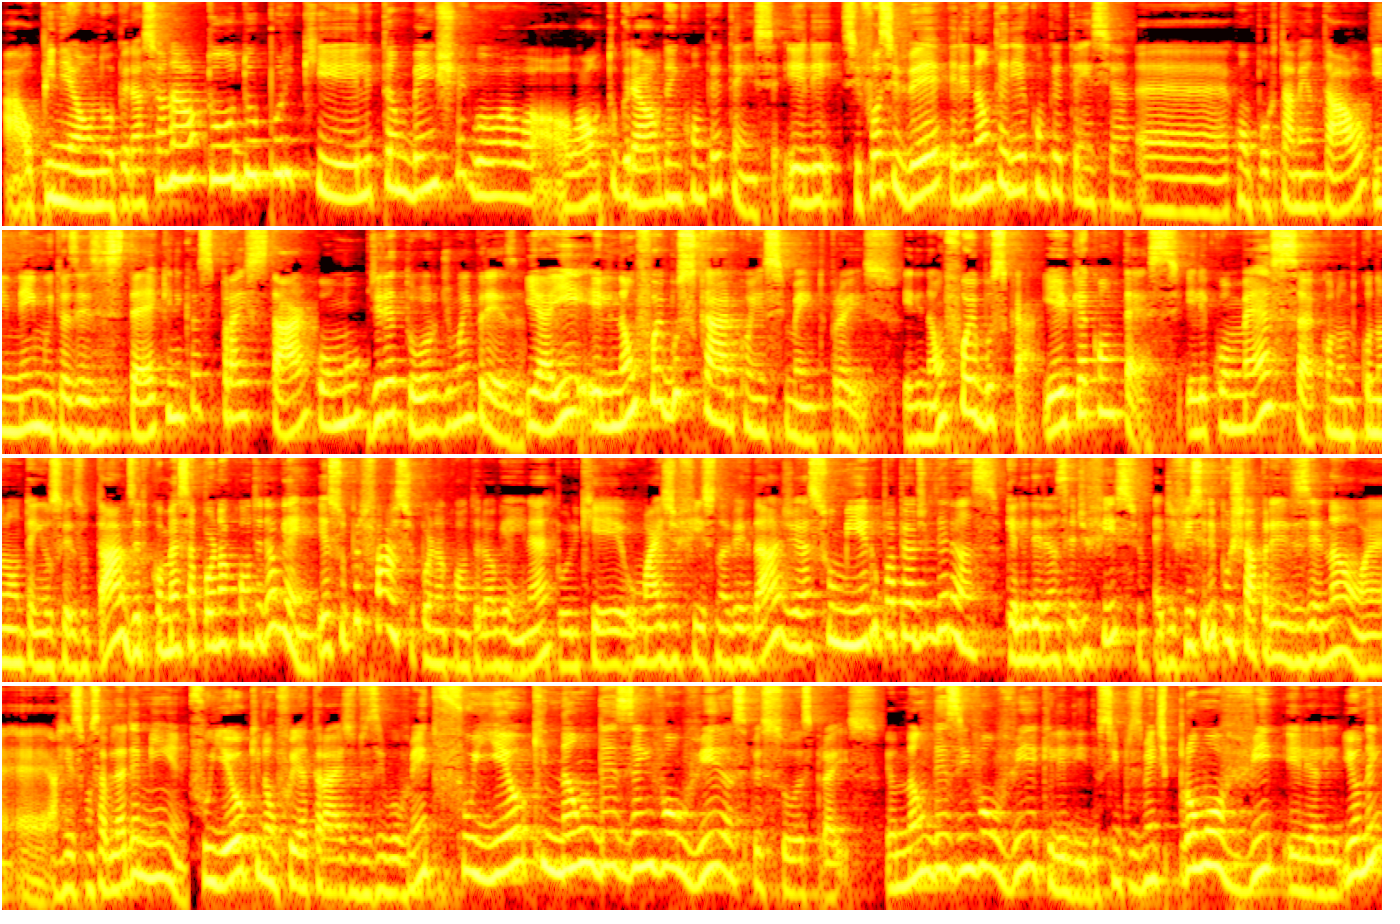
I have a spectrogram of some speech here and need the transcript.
a, a opinião no operacional, tudo porque ele também chegou ao, ao, alto grau da incompetência. Ele, se fosse ver, ele não teria competência é, comportamental e nem muitas vezes técnica técnicas para estar como diretor de uma empresa. E aí ele não foi buscar conhecimento para isso. Ele não foi buscar. E aí o que acontece? Ele começa, quando, quando não tem os resultados, ele começa a pôr na conta de alguém. E é super fácil pôr na conta de alguém, né? Porque o mais difícil, na verdade, é assumir o papel de liderança. Porque a liderança é difícil. É difícil ele puxar para ele dizer: não, é, é, a responsabilidade é minha. Fui eu que não fui atrás do desenvolvimento, fui eu que não desenvolvi as pessoas para isso. Eu não desenvolvi aquele líder, eu simplesmente promovi ele ali. E eu nem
